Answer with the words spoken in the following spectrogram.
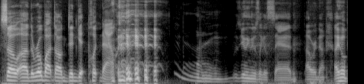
So uh, the robot dog did get put down. Do you think there's like a sad power down? I hope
